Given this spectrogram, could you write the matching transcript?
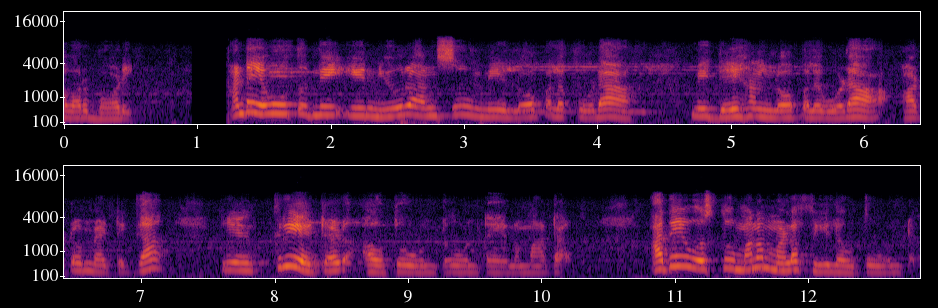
our body అంటే ఏమవుతుంది? ఈ న్యూరాన్స్ మీ లోపల కూడా మీ దేహం లోపల కూడా ఆటోమేటిక్గా క్రియేటెడ్ అవుతూ ఉంటూ ఉంటాయి అన్నమాట అదే వస్తువు మనం మళ్ళీ ఫీల్ అవుతూ ఉంటాం.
